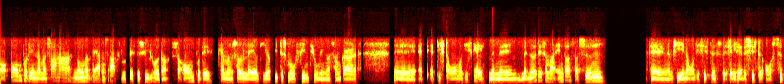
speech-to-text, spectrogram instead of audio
og ovenpå det, når man så har nogle af verdens absolut bedste cykelrytter, så ovenpå det kan man så lave de her bitte små fintuninger, som gør, at, øh, at, at de står, hvor de skal. Men, øh, men noget af det, som har ændret sig siden, øh, man sige, ind over de sidste, specielt her det sidste års tid,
